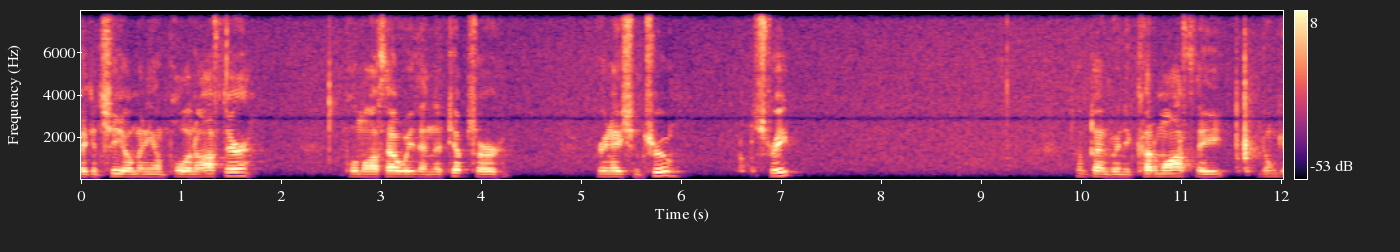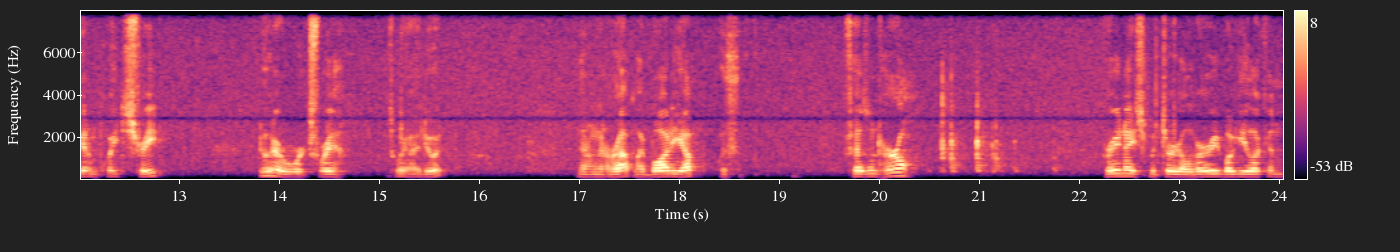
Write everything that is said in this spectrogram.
I can see how many I'm pulling off there. Pull them off that way, then the tips are very nice and true, straight. Sometimes when you cut them off, they don't get them quite straight. Do whatever works for you. That's the way I do it. Then I'm going to wrap my body up with pheasant herl. Very nice material, very buggy looking.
